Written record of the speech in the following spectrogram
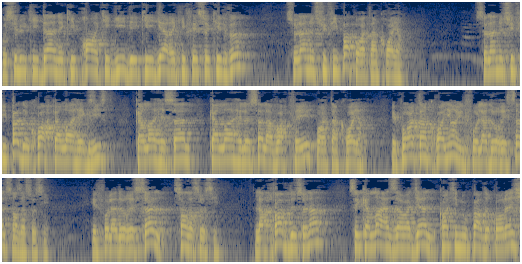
ou celui qui donne et qui prend et qui guide et qui guère et qui fait ce qu'il veut, cela ne suffit pas pour être un croyant. Cela ne suffit pas de croire qu'Allah existe, qu'Allah est seul, qu'Allah est le seul à avoir créé pour être un croyant. Et pour être un croyant, il faut l'adorer seul sans associé. Il faut l'adorer seul sans associé. La preuve de cela, c'est qu'Allah Azzawajal, quand il nous parle de Quraysh,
